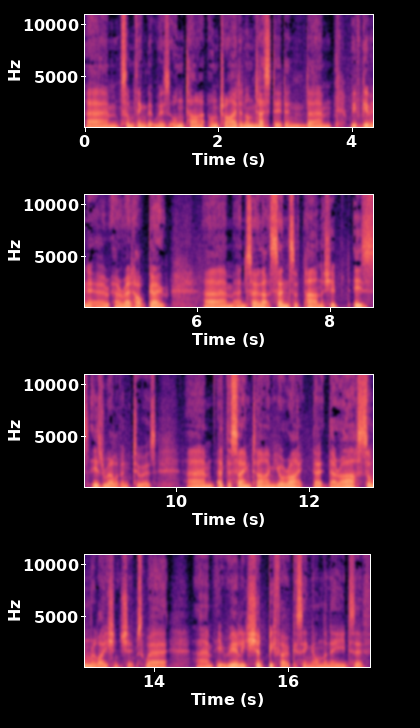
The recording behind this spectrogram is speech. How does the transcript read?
um, something that was unti- untried and mm. untested, mm. and um, we've given it a, a red hot go. Um, and so that sense of partnership is is relevant to us. Um, at the same time, you're right that there are some relationships where um, it really should be focusing on the needs of,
